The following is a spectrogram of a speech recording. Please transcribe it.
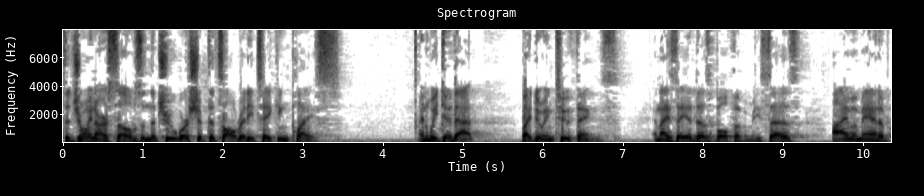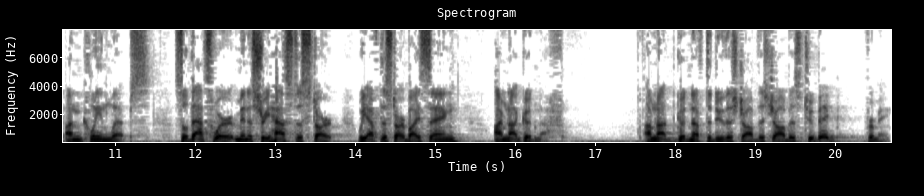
to join ourselves in the true worship that's already taking place. And we do that by doing two things. And Isaiah does both of them. He says, I am a man of unclean lips. So that's where ministry has to start. We have to start by saying, I'm not good enough. I'm not good enough to do this job. This job is too big for me.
